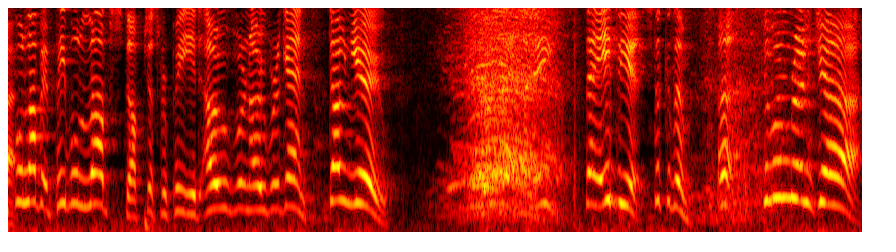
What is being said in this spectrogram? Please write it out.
People love it. People love stuff just repeated over and over again. Don't you? Yeah, see? They're idiots. Look at them. Uh, Tumumrunja.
